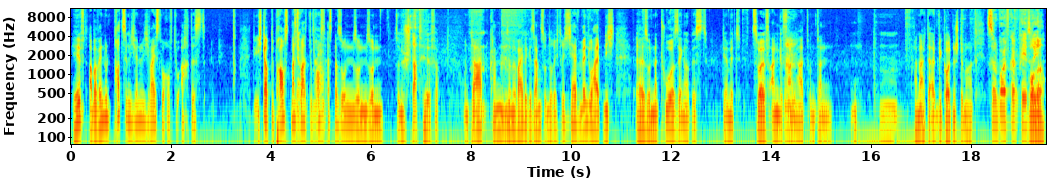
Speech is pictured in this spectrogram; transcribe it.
hilft. Aber wenn du trotzdem nicht, wenn du nicht weißt, worauf du achtest, ich glaube, du brauchst manchmal, du brauchst Ja. erstmal so, ein, so, ein, so, ein, so eine Starthilfe. Und da kann so eine Weile Gesangsunterricht richtig helfen, wenn du halt nicht äh, so ein Natursänger bist, der mit zwölf angefangen Mhm. hat und dann, Mhm. dann halt die goldene Stimme hat. So ein Wolfgang Petri. Wolle.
